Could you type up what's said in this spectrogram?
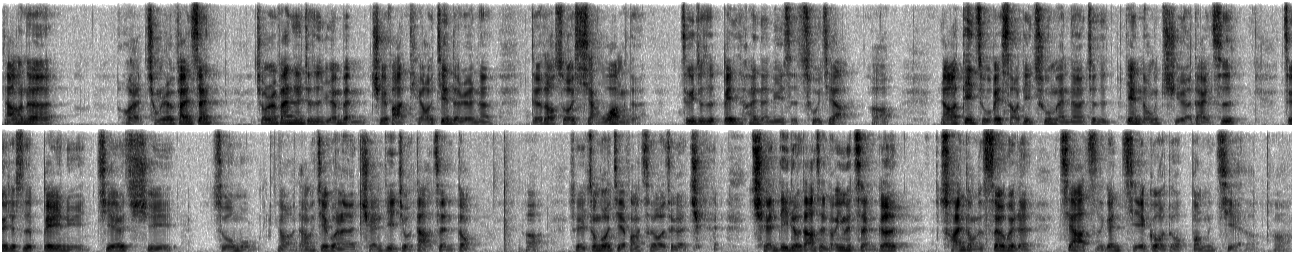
然后呢，后来穷人翻身，穷人翻身就是原本缺乏条件的人呢，得到所想望的，这个就是被恨的女子出嫁啊。然后地主被扫地出门呢，就是佃农取而代之，这个就是卑女接续祖母啊。然后结果呢，全地就大震动啊。所以中国解放之后，这个全全地都大震动，因为整个传统的社会的价值跟结构都崩解了啊。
